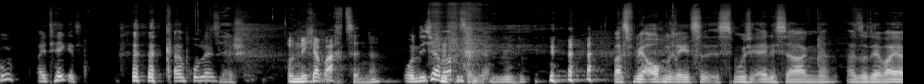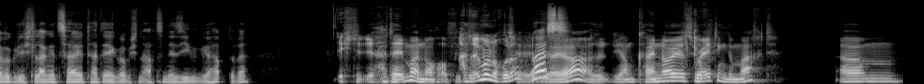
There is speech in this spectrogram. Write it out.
cool, I take it. Kein Problem. Sehr schön. Und nicht ab 18, ne? Und nicht ab 18, ja. Was mir auch ein Rätsel ist, muss ich ehrlich sagen. Ne? Also der war ja wirklich lange Zeit, hat er, glaube ich, ein 18er Siegel gehabt, oder? Ich, hat er immer noch offiziell. Hat er immer noch, oder? Was? Ja, ja, also die haben kein neues. Rating gemacht. Ähm,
